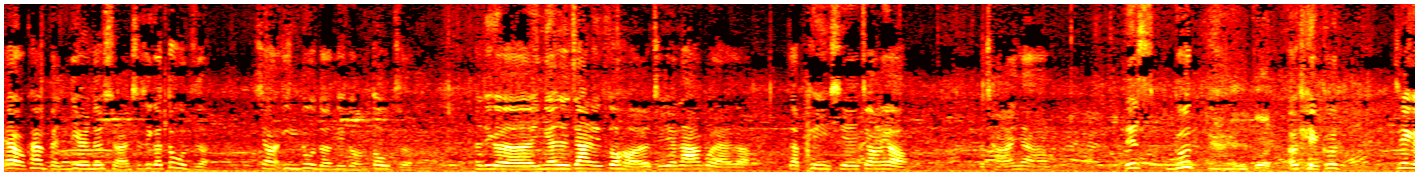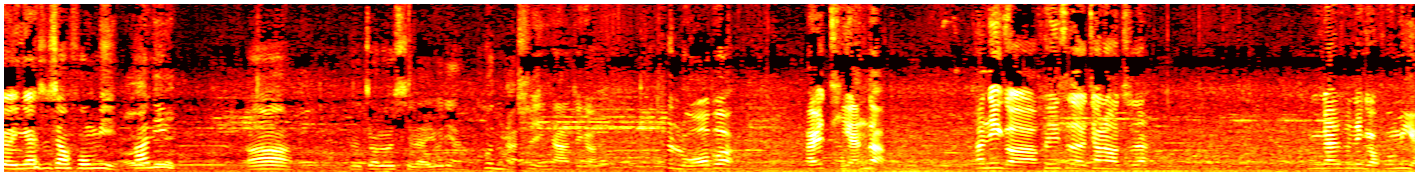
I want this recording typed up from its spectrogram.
但我看本地人都喜欢吃这个豆子，像印度的那种豆子。它这个应该是家里做好了直接拉过来的，再配一些酱料。我尝一下啊，This good。OK good。这个应该是像蜂蜜，honey。啊，这交流起来有点困难。试一下这个，是萝卜，还是甜的？它那个黑色的酱料汁，应该是那个蜂蜜。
